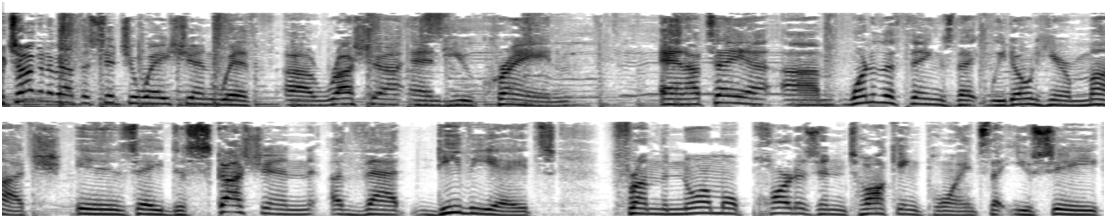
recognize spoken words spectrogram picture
We're talking about the situation with uh, Russia and Ukraine. And I'll tell you, um, one of the things that we don't hear much is a discussion that deviates from the normal partisan talking points that you see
